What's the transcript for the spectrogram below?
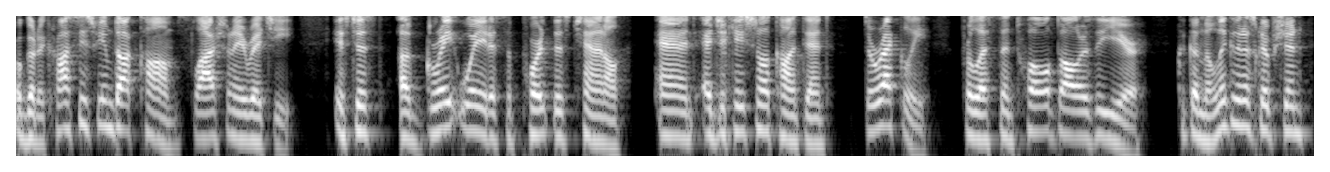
Or go to curiositystream.com slash Ritchie. It's just a great way to support this channel and educational content directly for less than $12 a year. Click on the link in the description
